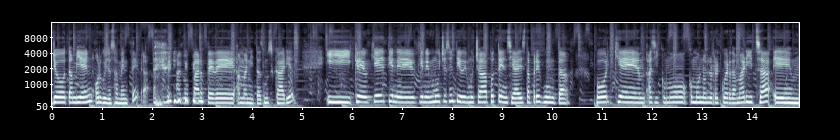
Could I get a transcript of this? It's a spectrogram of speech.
yo también, orgullosamente, hago parte de Amanitas Muscarias. Y creo que tiene, tiene mucho sentido y mucha potencia esta pregunta porque así como, como nos lo recuerda Maritza, em,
